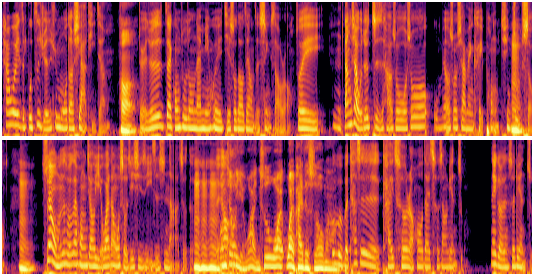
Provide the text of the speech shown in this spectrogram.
他会一直不自觉的去摸到下体，这样。哈，对，就是在工作中难免会接受到这样子的性骚扰，所以嗯，当下我就制止他说：“我说我没有说下面可以碰，请住手。嗯虽然我们那时候在荒郊野外，但我手机其实一直是拿着的。嗯嗯嗯，对荒郊野外，你是说外外拍的时候吗？不不不，他是开车，然后在车上练组，那个人是练组，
